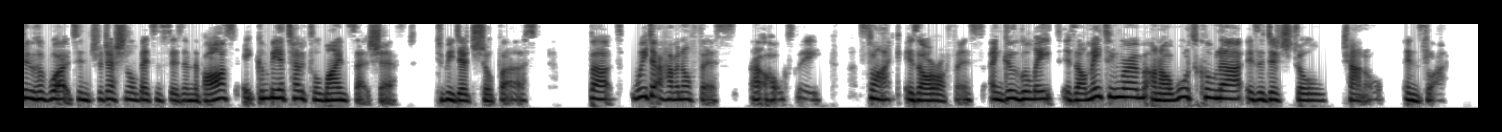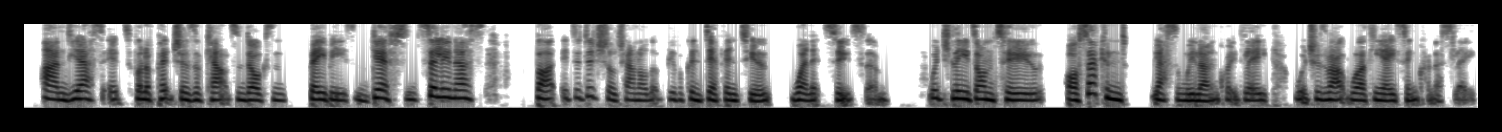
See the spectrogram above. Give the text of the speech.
who have worked in traditional businesses in the past, it can be a total mindset shift to be digital first. But we don't have an office at Hoxby. Slack is our office and Google Meet is our meeting room and our water cooler is a digital channel in Slack. And yes, it's full of pictures of cats and dogs and babies and gifts and silliness, but it's a digital channel that people can dip into when it suits them, which leads on to our second lesson we learned quickly, which was about working asynchronously.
